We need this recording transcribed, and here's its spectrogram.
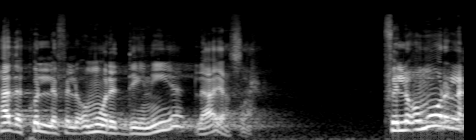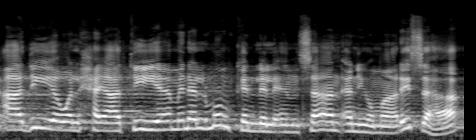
هذا كله في الأمور الدينية لا يصح. في الأمور العادية والحياتية من الممكن للإنسان أن يمارسها.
